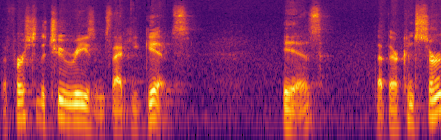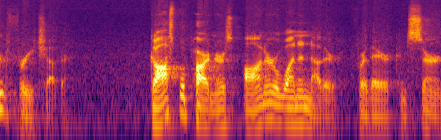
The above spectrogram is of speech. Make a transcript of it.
the first of the two reasons that he gives, is that they're concerned for each other. Gospel partners honor one another for their concern.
